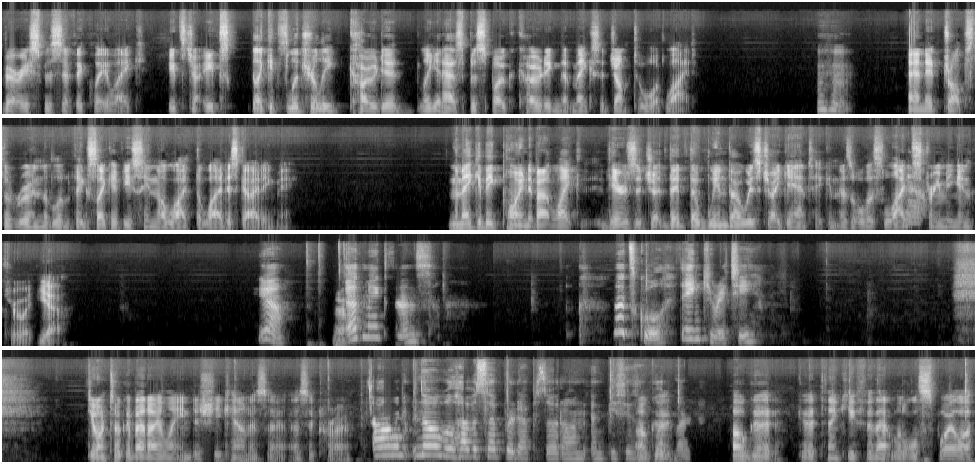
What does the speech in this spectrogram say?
very specifically like it's it's like it's literally coded. Like it has bespoke coding that makes it jump toward light, Mhm. and it drops the rune. The Ludwig's like, "Have you seen the light? The light is guiding me." And they make a big point about like there's a the, the window is gigantic and there's all this light Yeah. streaming in through it. Yeah, Yeah. Yeah. That makes sense. That's cool. Thank you, Richie. Do you want to talk about Eileen? Does she count as a as a crow? Um, no, we'll have a separate episode on NPCs Oh, of good. Bloodmark. Oh, good, good. Thank you for that little spoiler.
